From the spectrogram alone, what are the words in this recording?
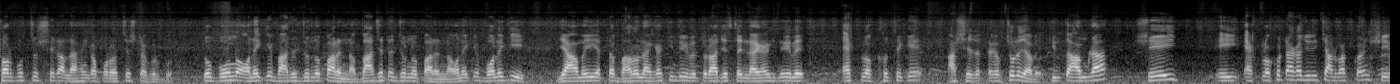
সর্বোচ্চ সেরা লেহেঙ্গা পরার চেষ্টা করব। তো বোন, অনেকে বাজের জন্য পারেন না, বাজেটের জন্য পারেন না। অনেকে বলে কি যে, আমি একটা ভালো লেহেঙ্গা কিনতে গেলে তো রাজস্থানি লেহেঙ্গা কিনতে গেলে এক লক্ষ থেকে আশি হাজার টাকা চলে যাবে। কিন্তু আমরা সেই, এই এক লক্ষ টাকা যদি চার ভাগ করেন, সেই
